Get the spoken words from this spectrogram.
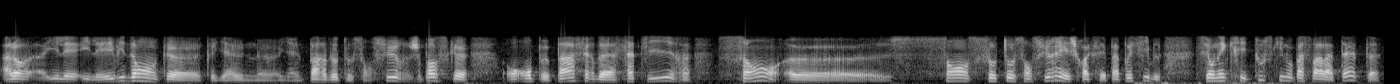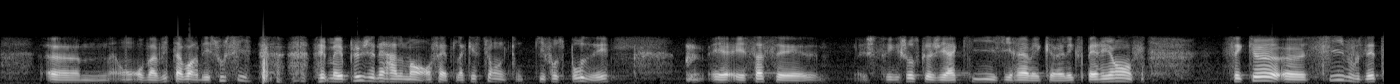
alors, il est, il est évident qu'il y, a une, y a une part d'autocensure. Je pense qu'on ne peut pas faire de la satire sans, euh, s'auto-censurer. Je crois que c'est pas possible. Si on écrit tout ce qui nous passe par la tête, euh, on, on, va vite avoir des soucis. Mais plus généralement, en fait, la question qu'il faut se poser, et, et ça c'est quelque chose que j'ai acquis, je dirais, avec euh, l'expérience, c'est que euh, si vous êtes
